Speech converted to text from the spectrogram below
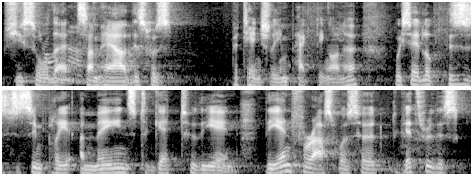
she saw that somehow this was potentially impacting on her. We said, look, this is simply a means to get to the end. The end for us was her to get through this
